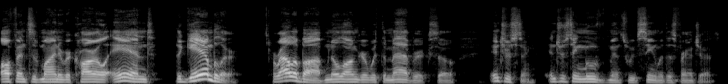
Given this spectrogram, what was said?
offensive mind, Rick Carl, and the gambler, Haralabob, no longer with the Mavericks. So interesting, interesting movements we've seen with this franchise.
